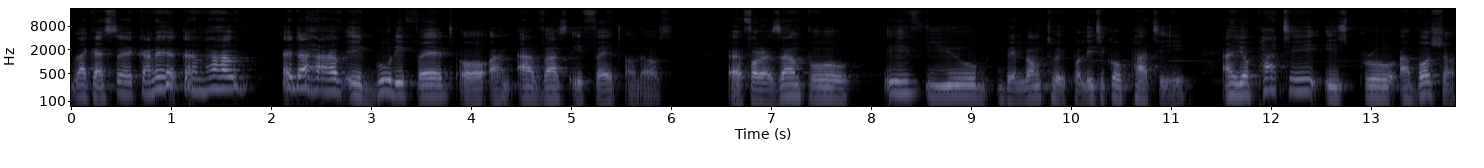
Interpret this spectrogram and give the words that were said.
like i said can, can have either have a good effect or an adverse effect on us uh, for example if you belong to a political party and your party is pro abortion,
